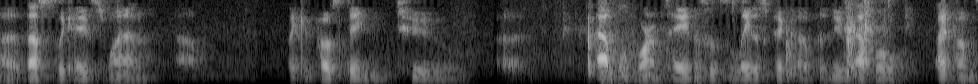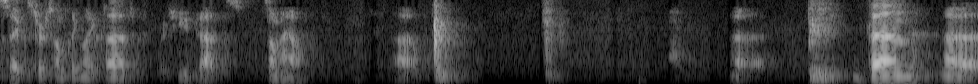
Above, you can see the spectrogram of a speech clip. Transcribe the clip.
uh, that's the case when um, like you're posting to uh, Apple forums, hey, this is the latest pic of the new Apple iPhone 6 or something like that, which you got somehow. Uh, uh then uh,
